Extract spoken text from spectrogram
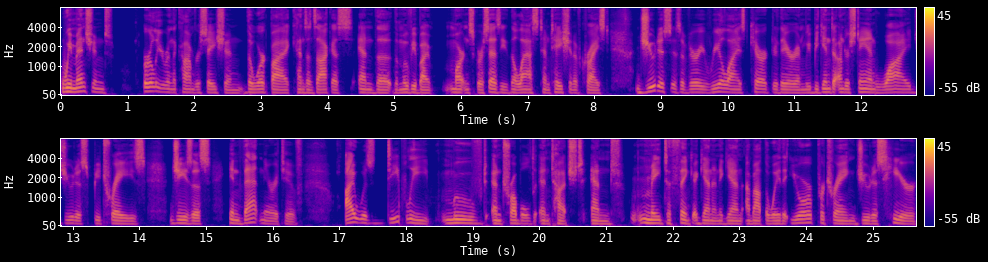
We mentioned earlier in the conversation the work by Kazantzakis and the, the movie by Martin Scorsese, The Last Temptation of Christ. Judas is a very realized character there, and we begin to understand why Judas betrays Jesus in that narrative. I was deeply moved and troubled and touched and made to think again and again about the way that you're portraying Judas here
